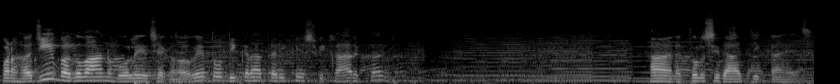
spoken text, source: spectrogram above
પણ હજી ભગવાન બોલે છે કે હવે તો દીકરા તરીકે સ્વીકાર કર. હા, અને તુલસીદાસજી કહે છે,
